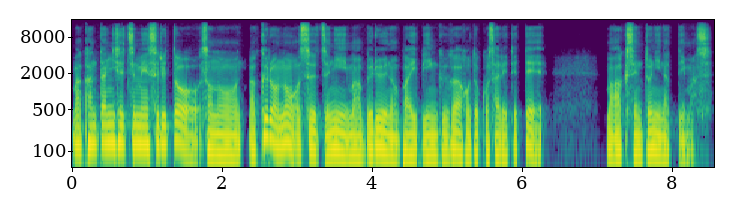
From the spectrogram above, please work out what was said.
まあ簡単に説明すると、その、まあ、黒のスーツに、まあブルーのパイピングが施されてて、まあアクセントになっています。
